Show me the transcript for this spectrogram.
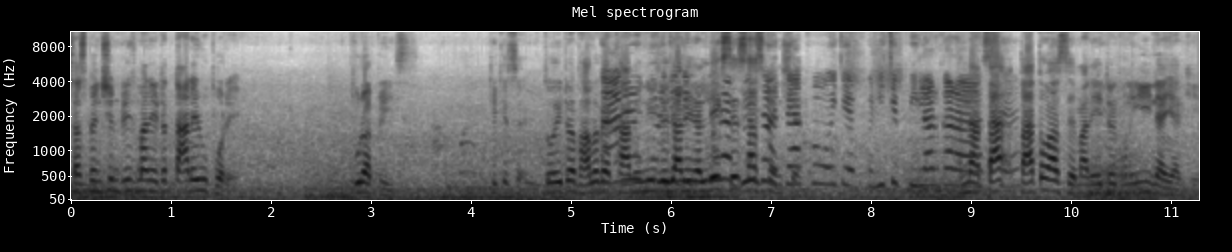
সাসপেনশন ব্রিজ মানে এটা তারের উপরে পুরা ব্রিজ ঠিক আছে? তো এটা ভালো ব্যাখ্যা আমি নিজে জানি না লেগসে সাসপেনশন দেখো ওই যে নিচে পিলার করা না তা তা তো আছে মানে এটার কোনো ই নাই আর কি।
